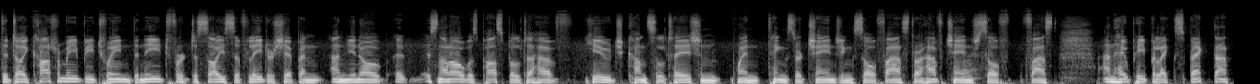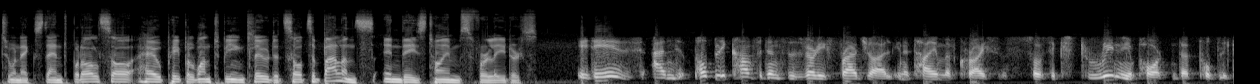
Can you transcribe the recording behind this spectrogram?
the dichotomy between the need for decisive leadership and, and you know it's not always possible to have huge consultation when things are changing so fast or have changed so f- fast and how people expect that to an extent but also how people want to be included so it's a balance in these times for leaders it is and public confidence is very fragile in a time of crisis so it's extremely important that public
